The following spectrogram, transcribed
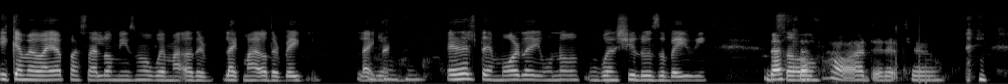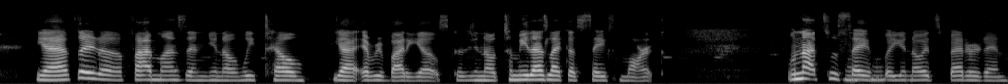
y que me vaya a pasar lo mismo with my other like my other baby. Like mm-hmm. es el temor de uno when she lose a baby. That's so, that's how I did it too. yeah, after the five months, and you know we tell yeah everybody else because you know to me that's like a safe mark. Well, not too safe, mm-hmm. but you know it's better than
